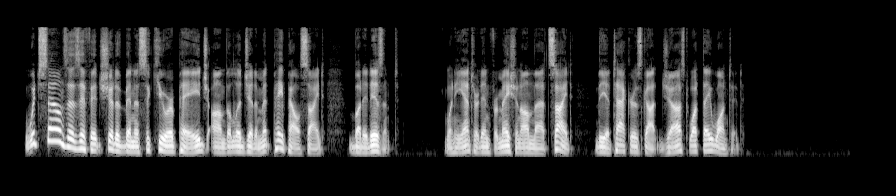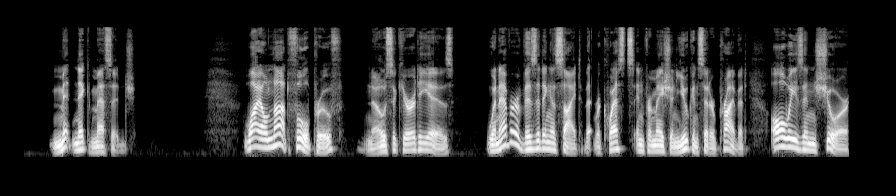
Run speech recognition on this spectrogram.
which sounds as if it should have been a secure page on the legitimate PayPal site, but it isn't. When he entered information on that site, the attackers got just what they wanted. Mitnick Message While not foolproof, no security is, Whenever visiting a site that requests information you consider private, always ensure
